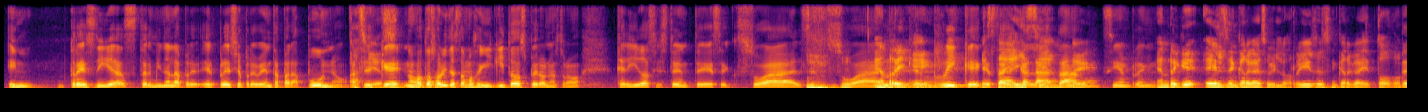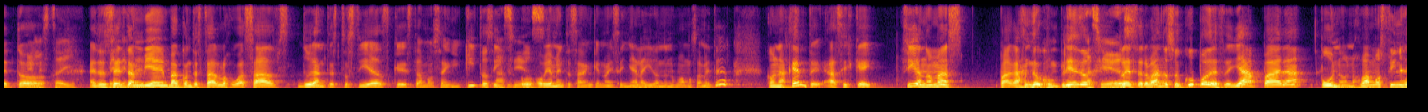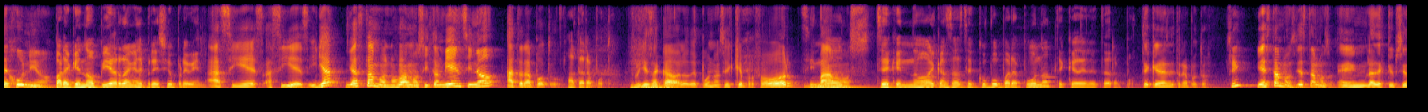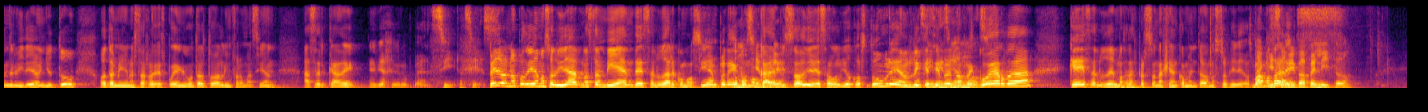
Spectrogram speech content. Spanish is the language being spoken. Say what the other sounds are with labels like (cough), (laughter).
En tres días termina la pre- el precio preventa para Puno. Así, Así es. que nosotros ahorita estamos en Iquitos, pero nuestro querido asistente sexual, (laughs) sensual, Enrique, Enrique, que está, está ahí calata, siempre. siempre, en... Enrique, él se encarga de subir los reels, él se encarga de todo. De todo. Él está ahí. Entonces él también va a contestar los WhatsApps durante estos días que estamos en Iquitos y Así o- es. obviamente saben que no hay señal ahí donde nos vamos a meter con la gente. Así que sigan nomás pagando, (laughs) cumpliendo, Así es. reservando su cupo desde ya para Puno. Nos vamos fines de junio. Para que no pierdan el precio preventa. Así es, así es. Y ya, ya estamos, nos vamos. Y también, si no, a Tarapoto. A Tarapoto. Porque ya se acaba lo de Puno, así que por favor, Si no- vamos. si es que no alcanzaste cupo para Puno, te queda el de Tarapoto. Te queda el de Tarapoto. Sí, ya estamos, ya estamos. En la descripción del video en YouTube o también en nuestras redes pueden encontrar toda la información acerca de el viaje grupal. Sí, así es. Pero no podríamos olvidarnos también de saludar como siempre, Como como, cada siempre. episodio ya se volvió costumbre. Enrique Así siempre nos iniciamos. recuerda que saludemos a las personas que han comentado nuestros videos. Vamos Aquí está Alex. mi papelito.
